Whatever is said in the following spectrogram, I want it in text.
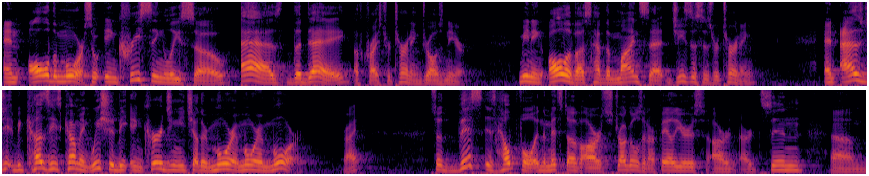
and all the more, so increasingly so, as the day of Christ returning draws near. Meaning, all of us have the mindset Jesus is returning, and as because He's coming, we should be encouraging each other more and more and more, right? So this is helpful in the midst of our struggles and our failures, our, our sin. Um,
